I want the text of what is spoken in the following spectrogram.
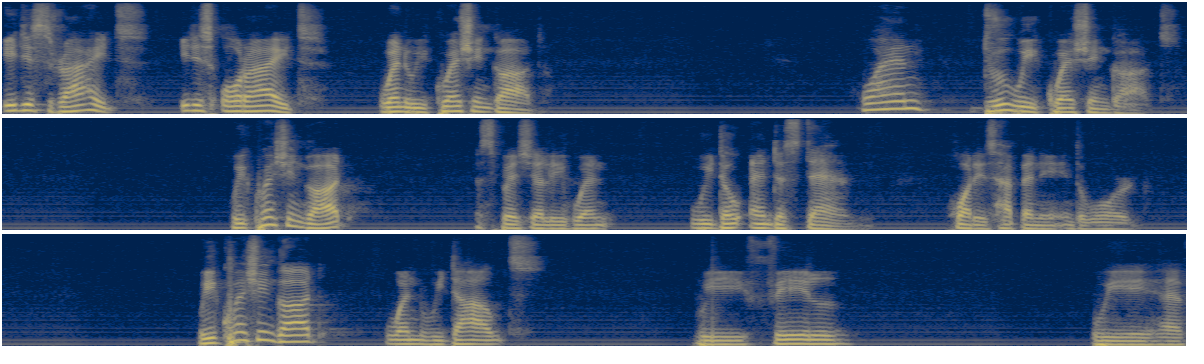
It is right, it is all right when we question God. When do we question God? We question God, especially when we don't understand what is happening in the world. We question God when we doubt, we feel we have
